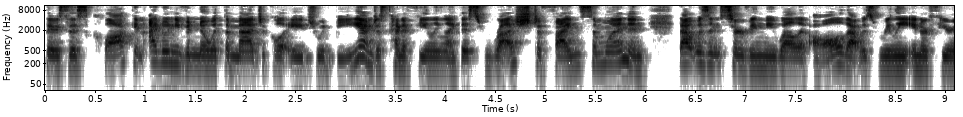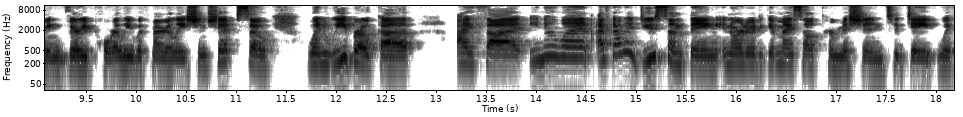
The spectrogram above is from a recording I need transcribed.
there's this clock, and I don't even know what the magical age would be. I'm just kind of feeling like this rush to find someone. And that wasn't serving me well at all. That was really interfering very poorly with my relationship. So when we broke up, I thought, you know what? I've got to do something in order to give myself permission to date with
